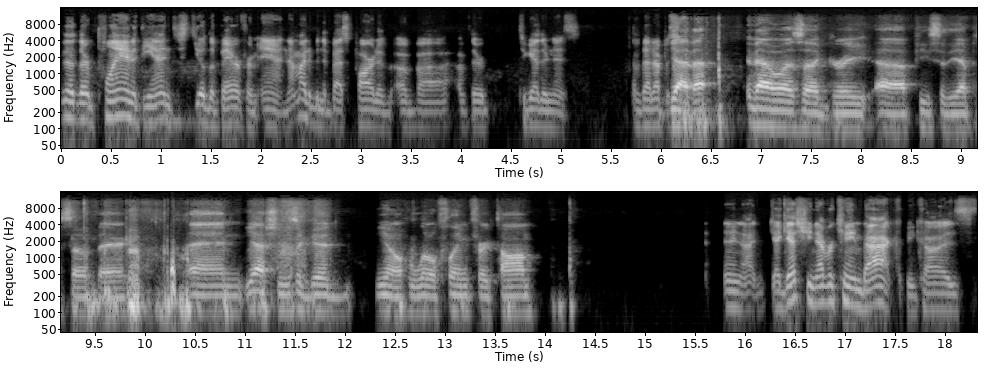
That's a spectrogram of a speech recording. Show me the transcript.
the, their plan at the end to steal the bear from Anne. That might have been the best part of of uh, of their togetherness of that episode. Yeah, that that was a great uh, piece of the episode there, and yeah, she was a good, you know, little fling for Tom. and I, I guess she never came back because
